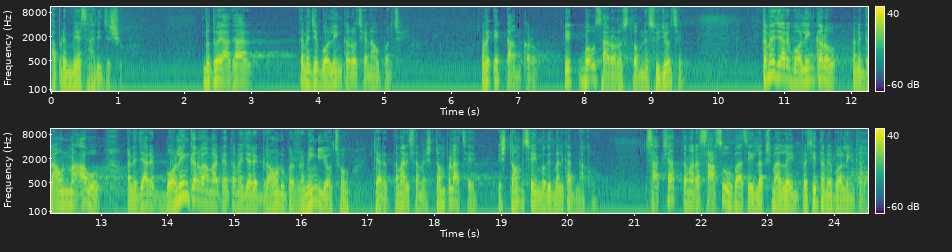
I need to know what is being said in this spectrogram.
આપણે મેચ હારી જશું. બધોય આધાર તમે જે બોલિંગ કરો છો એના ઉપર છે. હવે એક કામ કરો, એક બહુ સારો રસ્તો અમને સૂઝ્યો છે. તમે જ્યારે બોલિંગ કરો અને ગ્રાઉન્ડમાં આવો અને જ્યારે બોલિંગ કરવા માટે તમે જ્યારે ગ્રાઉન્ડ ઉપર રનિંગ લ્યો છો, ત્યારે તમારી સામે સ્ટમ્પડા છે, એ સ્ટમ્પ છે એ મગજમાં કાઢી નાખો. સાક્ષાત તમારા સાસુ ઊભા છે એ લક્ષમાં લઈને પછી તમે બોલિંગ કરો.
